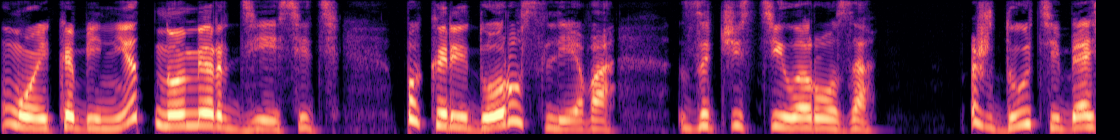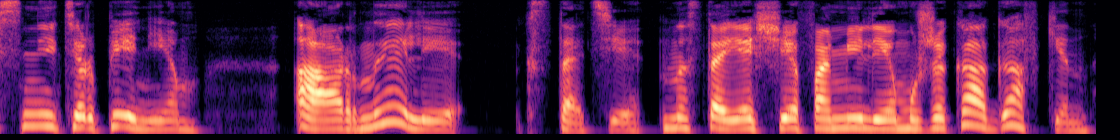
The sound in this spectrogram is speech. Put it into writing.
«Мой кабинет номер десять, по коридору слева», — зачистила Роза. «Жду тебя с нетерпением. А Арнели, кстати, настоящая фамилия мужика Гавкин.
